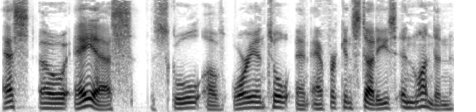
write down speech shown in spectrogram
SOAS, the School of Oriental and African Studies in London,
